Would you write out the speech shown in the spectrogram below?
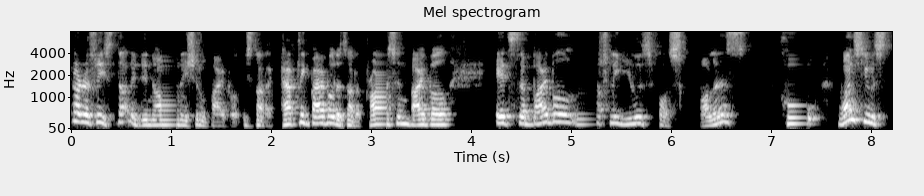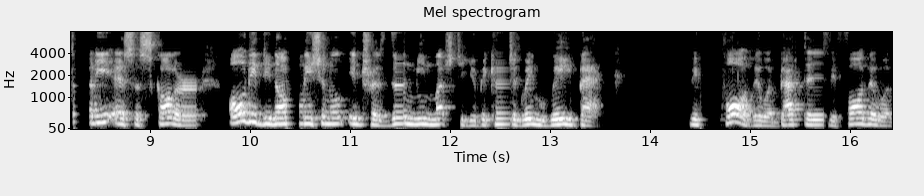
NRSV is not a denominational Bible. It's not a Catholic Bible, it's not a Protestant Bible. It's a Bible largely used for scholars who, once you study as a scholar, all the denominational interests doesn't mean much to you because you're going way back. Before there were Baptists, before there were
